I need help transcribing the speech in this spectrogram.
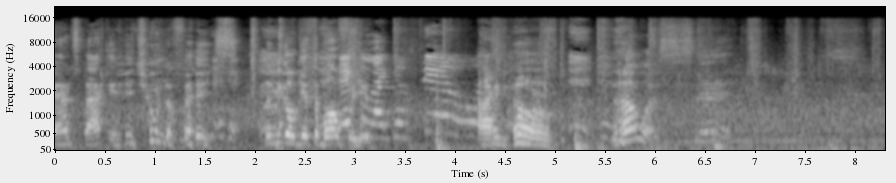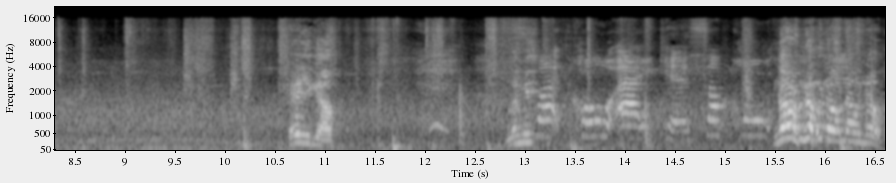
bounce back and hit you in the face. Let me go get the ball for you. like. I know. That was sick. Here you go. Let me. Fuck cold Atticus. Fuck cold. No, no, no, no, no.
